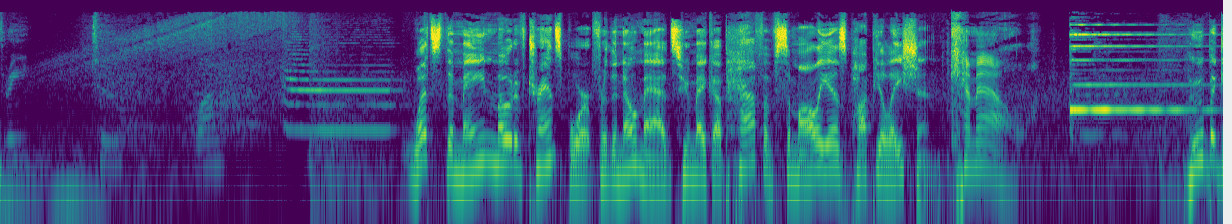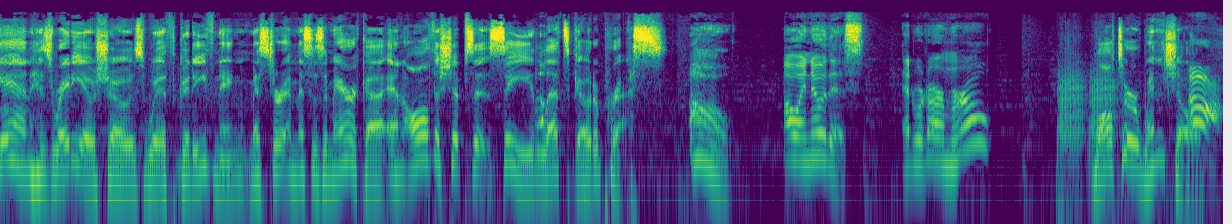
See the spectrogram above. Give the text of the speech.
three, two, one. what's the main mode of transport for the nomads who make up half of Somalia's population? Kamel. Who began his radio shows with "Good Evening, Mr. and Mrs. America" and all the ships at sea? Let's go to press. Oh, oh, I know this. Edward R. Murrow. Walter Winchell. Ah!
